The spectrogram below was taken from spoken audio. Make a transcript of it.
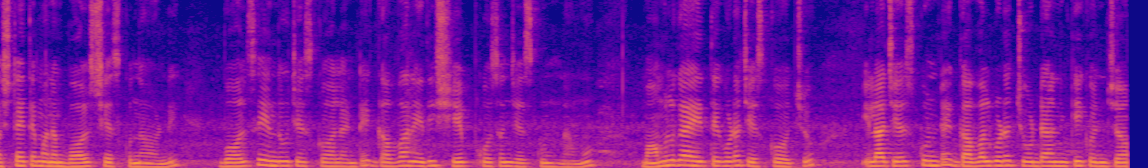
ఫస్ట్ అయితే మనం బాల్స్ చేసుకుందామండి. బాల్స్ ఎందుకు చేసుకోవాలంటే గవ్వ అనేది షేప్ కోసం చేసుకుంటున్నాము. మామూలుగా అయితే కూడా చేసుకోవచ్చు. ఇలా చేసుకుంటే గవ్వలు కూడా చూడడానికి కొంచెం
